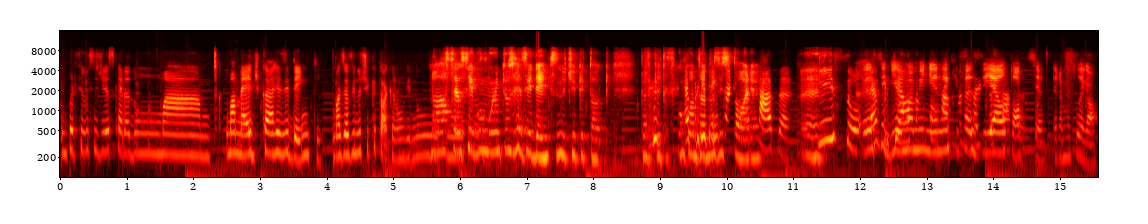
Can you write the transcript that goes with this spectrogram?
um perfil esses dias que era de uma, uma médica residente. Mas eu vi no TikTok, eu não vi no. Nossa, no... eu sigo muitos residentes no TikTok. Porque eles ficam É contando as histórias. É. Isso! Eu é segui uma tá menina que fazia autópsia. Era muito legal.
